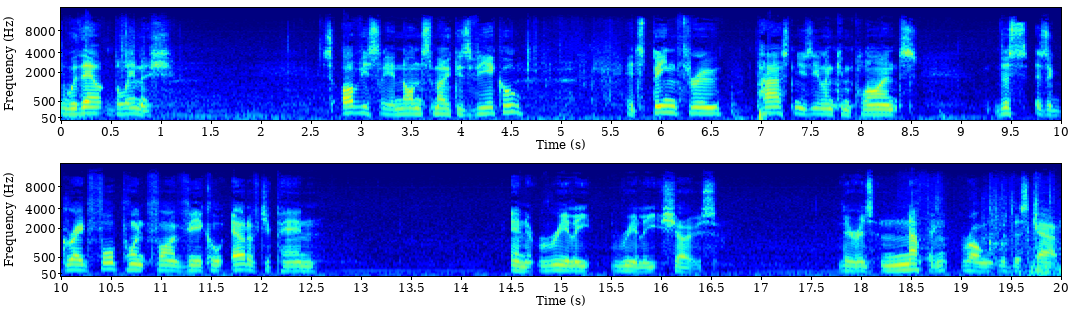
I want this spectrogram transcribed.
without blemish. It's obviously a non-smoker's vehicle. It's been through past New Zealand compliance. This is a grade 4.5 vehicle out of Japan and it really, really shows. There is nothing wrong with this car.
